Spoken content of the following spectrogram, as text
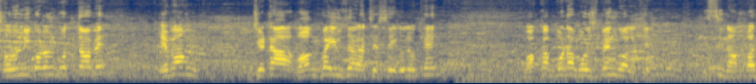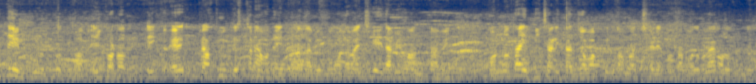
সরলীকরণ করতে হবে এবং যেটা ওয়াক বাই ইউজার আছে, সেগুলোকে ওয়াকআপ বোর্ড অফ ওয়েস্ট বেঙ্গলকে ইসি নাম্বার দিয়ে ইনক্লুড করতে হবে। এই কটা এই প্রাথমিক স্তরে আমাদের এই কটা দাবি, মমতা ব্যানার্জিকে এই দাবি মানতে হবে। অন্যথায় বিচারিতার জবাব কিন্তু আমরা ছেড়ে কথা বলব না গণতন্ত্রের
